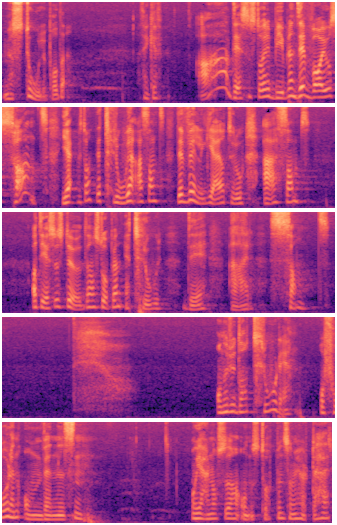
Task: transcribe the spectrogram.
med å stole på det. Jeg tenker, ah, Det som står i Bibelen, det var jo sant! Jeg, det tror jeg er sant. Det velger jeg å tro er sant. At Jesus døde og sto opp igjen, jeg tror det er sant. Og når du da tror det, og får den omvendelsen, og gjerne også da åndsdåpen, som vi hørte her,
